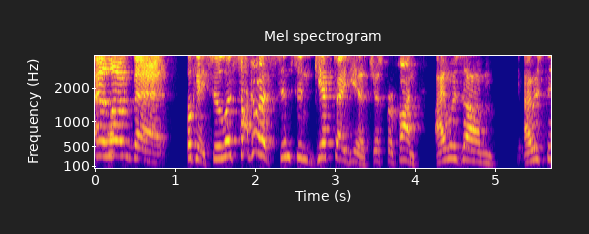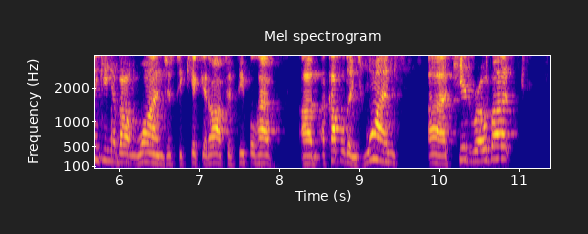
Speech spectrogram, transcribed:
I love that. Okay, so let's talk about Simpson gift ideas just for fun. I was um I was thinking about one just to kick it off. If people have um, a couple things, one, uh, Kidrobot,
